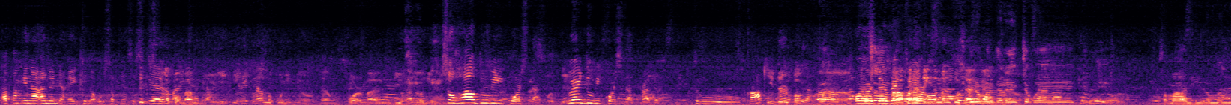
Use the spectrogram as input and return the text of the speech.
At ang inaano niya ay kinausap niya si Kaya Sister nga po ma'am, i- ireklamo po ninyo ng formal, hindi yung anonymous. So how do we course that? Where do we course that brother? Through COP? Either po, Or Basta- directly makakarating or- naman po sa Hindi naman diretso kay, kay Mayor. Samahan din naman,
